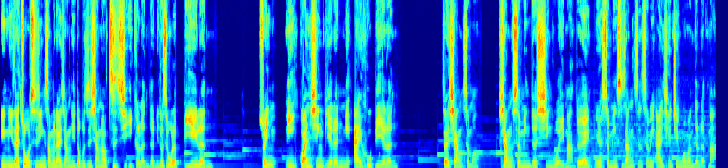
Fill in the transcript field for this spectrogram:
你你在做事情上面来讲，你都不是想到自己一个人的，你都是为了别人。所以你关心别人，你爱护别人，这像什么？像神明的行为嘛，对不对？因为神明是这样子，神明爱千千万万的人嘛，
